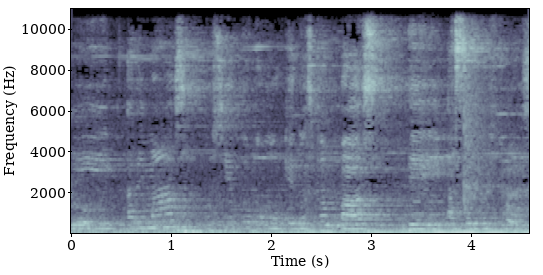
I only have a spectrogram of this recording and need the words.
Y además siento como que no es capaz de hacerme feliz.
